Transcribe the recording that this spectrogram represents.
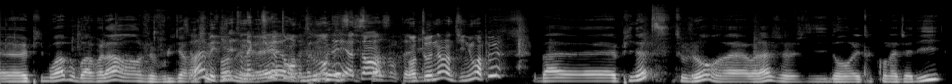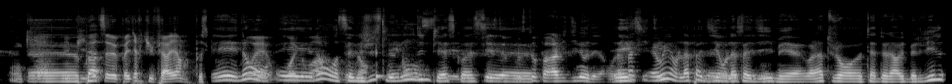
Euh, et puis moi, bon bah voilà, hein, je vais vous le dire à vrai, chaque mais fois. quelle est ton mais- actu Attends, on t'a demandé. Attends, Antonin, dis-nous un peu. Bah euh, Peanuts, toujours. euh, voilà, je, je dis dans les trucs qu'on a déjà dit. Euh, Et puis pas- ça veut pas dire que tu fais rien. Parce que, Et non, ouais, on pourrait et le croire, non, mais c'est non. juste le nom d'une pièce, quoi. C'est euh, Fausto Paravidino d'ailleurs. On l'a Et- pas cité. eh oui, on l'a pas dit, on l'a pas dit, mais euh, voilà, toujours au théâtre de la rue de Belleville.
